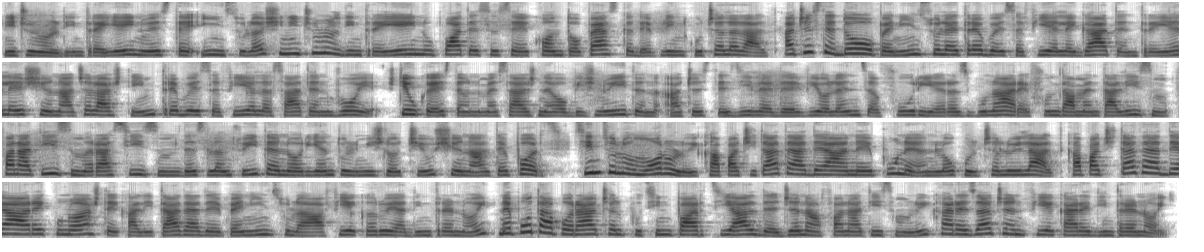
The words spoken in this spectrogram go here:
Niciunul dintre ei nu este insulă și niciunul dintre ei nu poate să se contopească de plin cu celălalt. Aceste două peninsule trebuie să fie legate între ele și în același timp trebuie să fie lăsate în voie. Știu că este un mesaj neobișnuit în aceste zile de violență, furie, răzbunare, fundamentalism, fanatism, rasism, dezlănțuite în Orientul Mijlociu și în alte părți. Simțul umorului, capacitatea de a ne pune în locul celuilalt, capacitatea de a recunoaște calitatea de peninsulă a fiecăruia dintre noi, ne pot apăra cel puțin parțial de gena fanatismului care zace în fiecare dintre noi.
